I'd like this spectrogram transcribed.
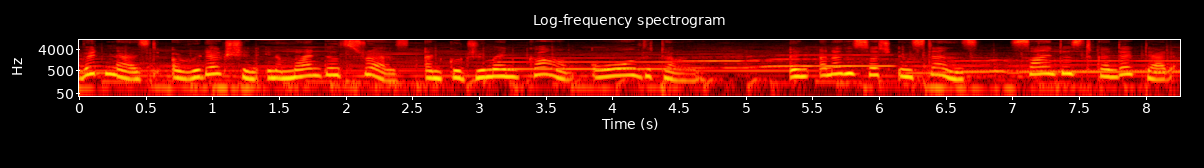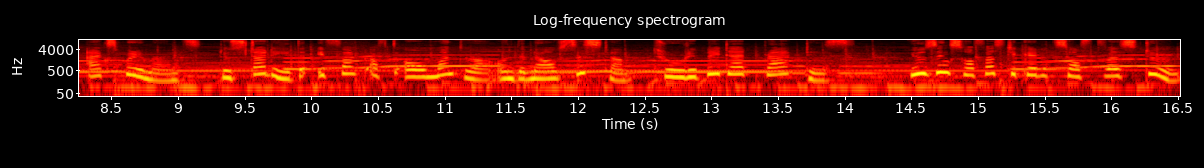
witnessed a reduction in a mental stress, and could remain calm all the time. In another such instance, scientists conducted experiments to study the effect of the Om mantra on the nerve system through repeated practice. Using sophisticated software tool,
